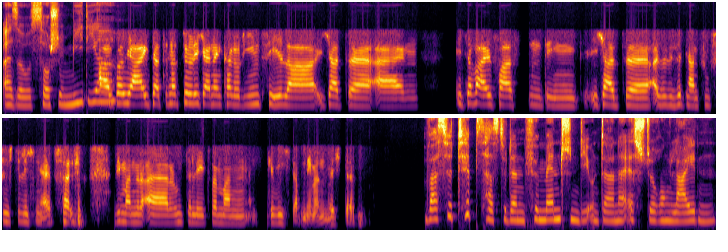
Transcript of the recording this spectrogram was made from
Also Social Media? Also ja, ich hatte natürlich einen Kalorienzähler, ich hatte ein Intervallfasten-Ding, ich hatte also diese ganzen fürchterlichen Apps halt, die man äh, runterlädt, wenn man Gewicht abnehmen möchte. Was für Tipps hast du denn für Menschen, die unter einer Essstörung leiden?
